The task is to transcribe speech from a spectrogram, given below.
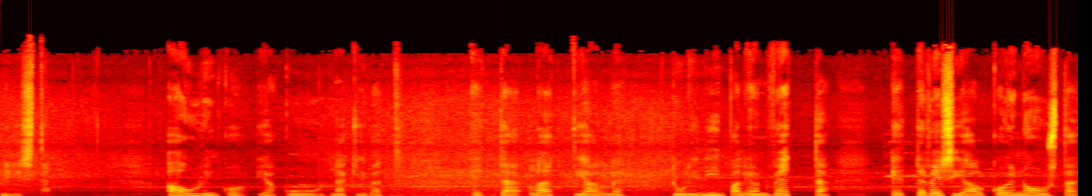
niistä. Aurinko ja kuu näkivät, että lattialle tuli niin paljon vettä, että vesi alkoi nousta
